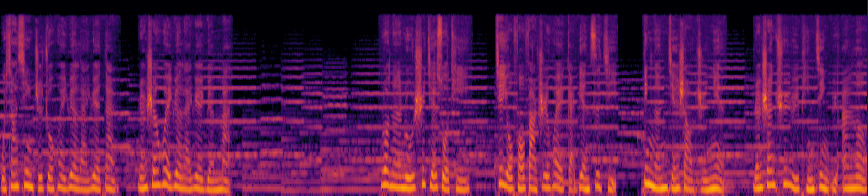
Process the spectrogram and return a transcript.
我相信执着会越来越淡，人生会越来越圆满。若能如师姐所提，借由佛法智慧改变自己，定能减少执念，人生趋于平静与安乐。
